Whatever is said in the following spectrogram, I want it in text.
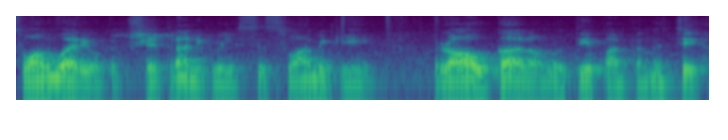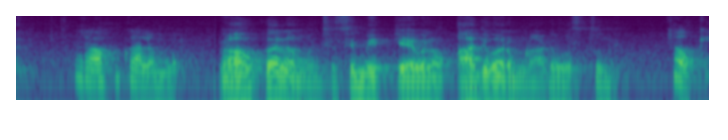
స్వామివారి ఒక క్షేత్రానికి వెలిసి స్వామికి రావు కాలంలో దీపార్థన చేయాలి. రాహుకాలంలో రావుకాలం వచ్చేసి మీకు కేవలం ఆదివారం నాడు వస్తుంది. ఓకే.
